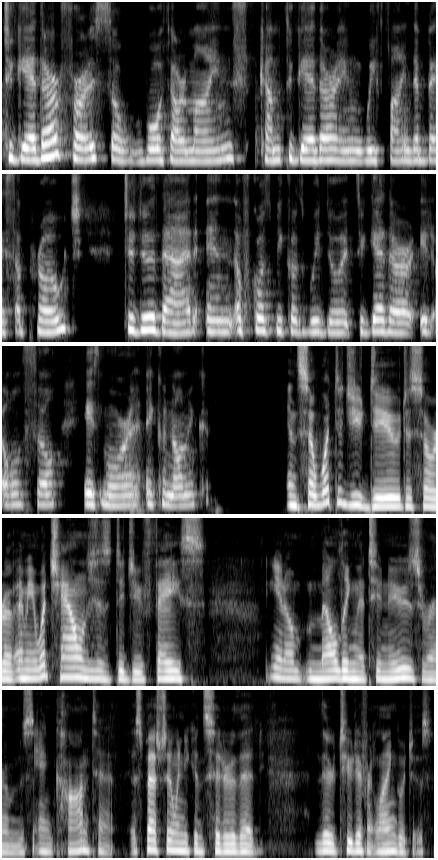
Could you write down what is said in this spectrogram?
together first. So both our minds come together and we find the best approach to do that. And of course, because we do it together, it also is more economic. And so, what did you do to sort of, I mean, what challenges did you face? You know, melding the two newsrooms and content, especially when you consider that they're two different languages.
